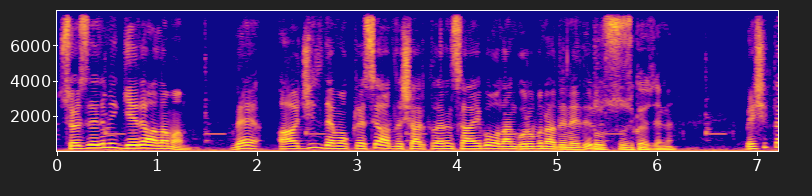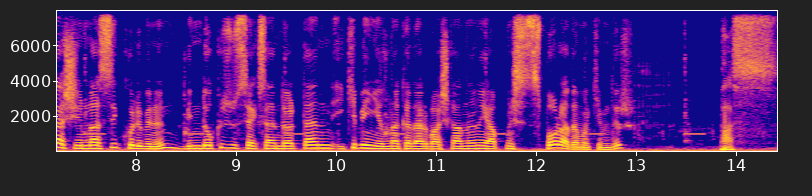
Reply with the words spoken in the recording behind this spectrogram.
Sözlerimi geri alamam ve Acil Demokrasi adlı şarkıların sahibi olan grubun adı nedir? Bulutsuzluk özlemi. Beşiktaş Jimnastik Kulübü'nün 1984'ten 2000 yılına kadar başkanlığını yapmış spor adamı kimdir? Pas.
